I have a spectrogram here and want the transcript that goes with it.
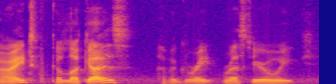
All right, good luck, guys. Have a great rest of your week.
